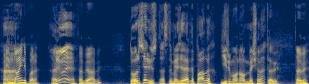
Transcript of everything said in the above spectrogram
Ha. Hem de aynı para. Öyle mi? Tabii abi. Doğru söylüyorsun aslında. Mezeler de pahalı. 20 ona 15 ona. Tabii. Tabii.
